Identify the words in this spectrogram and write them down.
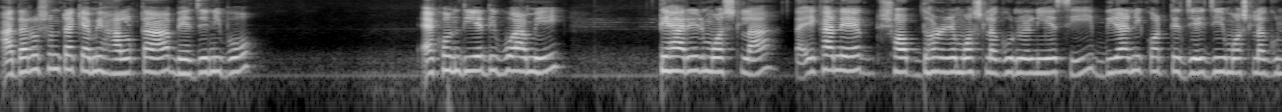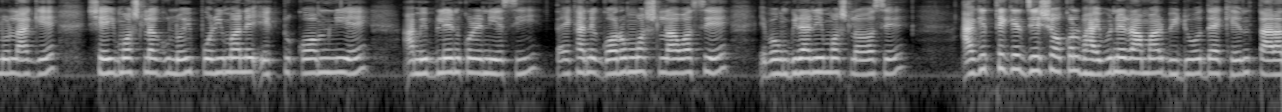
আদা রসুনটাকে আমি হালকা ভেজে নিব। এখন দিয়ে দিব আমি তেহারির মশলা। তা এখানে সব ধরনের মশলাগুলো নিয়েছি। বিরিয়ানি করতে যেই যেই মশলাগুলো লাগে, সেই মশলাগুলোই পরিমাণে একটু কম নিয়ে আমি ব্লেন্ড করে নিয়েছি। তা এখানে গরম মশলাও আছে এবং বিরিয়ানি মশলাও আছে। আগের থেকে যে সকল ভাই বোনেরা আমার ভিডিও দেখেন, তারা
